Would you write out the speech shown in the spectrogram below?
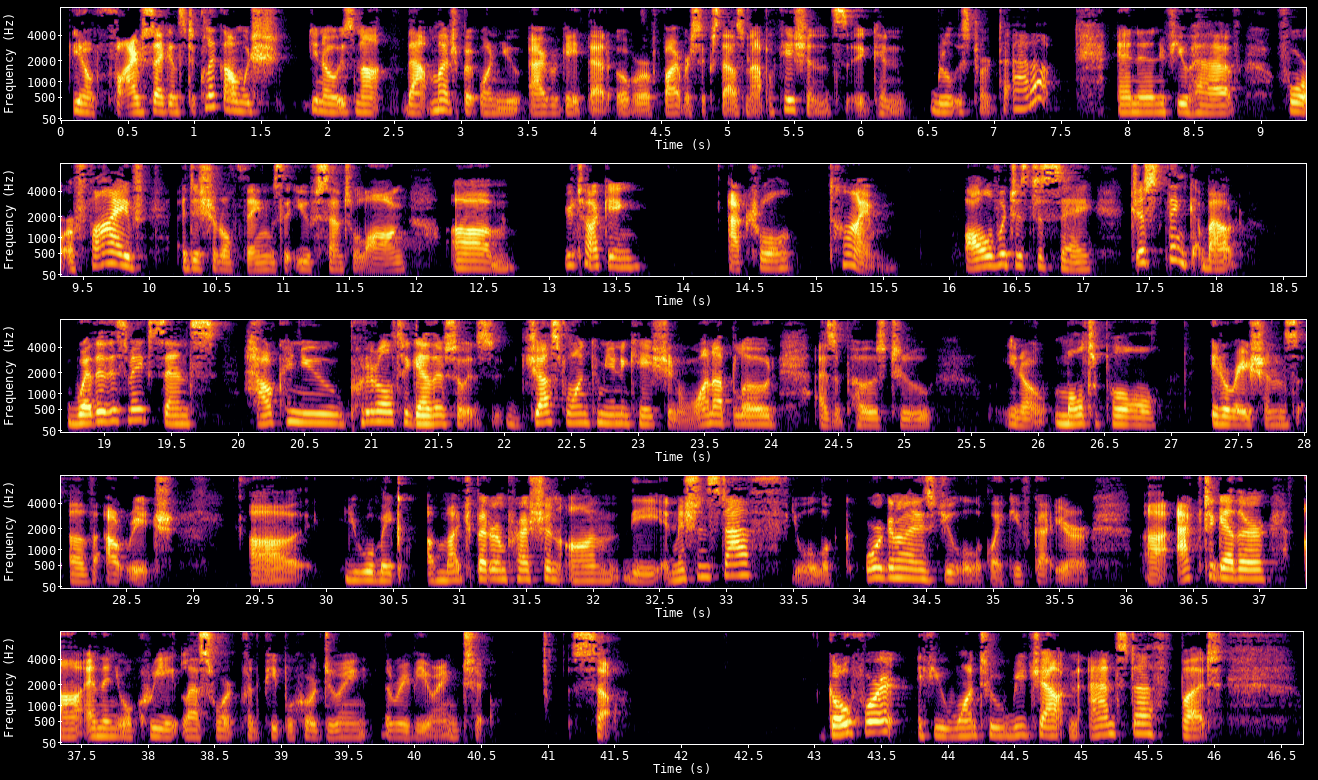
you know, five seconds to click on, which, you know, is not that much. But when you aggregate that over five or 6,000 applications, it can really start to add up. And then if you have four or five additional things that you've sent along, um, you're talking actual time. All of which is to say, just think about whether this makes sense. How can you put it all together so it's just one communication, one upload, as opposed to, you know, multiple iterations of outreach? Uh, you will make a much better impression on the admission staff. You will look organized. You will look like you've got your uh, act together, uh, and then you will create less work for the people who are doing the reviewing too. So go for it if you want to reach out and add stuff, but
